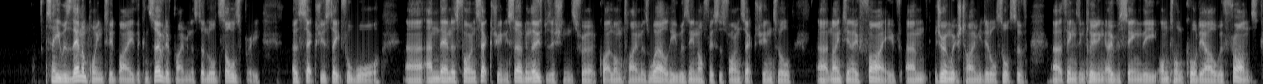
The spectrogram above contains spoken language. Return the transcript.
So he was then appointed by the conservative prime minister, Lord Salisbury, as Secretary of State for War, uh, and then as Foreign Secretary. And he served in those positions for quite a long time as well. He was in office as Foreign Secretary until 1905, uh, um, during which time he did all sorts of uh, things, including overseeing the Entente Cordiale with France.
